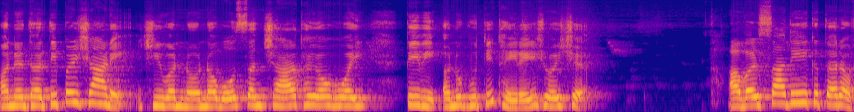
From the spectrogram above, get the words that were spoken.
અને ધરતી પર જાણે જીવનનો નવો સંચાર થયો હોય તેવી અનુભૂતિ થઈ રહી હોય છે. આ વરસાદે એક તરફ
